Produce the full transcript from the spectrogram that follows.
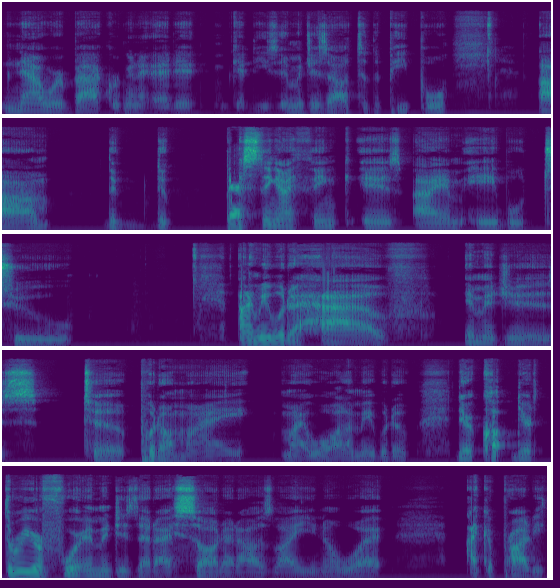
now we're back. We're gonna edit, get these images out to the people. Um, the the best thing I think is I am able to I'm able to have images to put on my my wall. I'm able to there there are three or four images that I saw that I was like, you know what, I could probably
